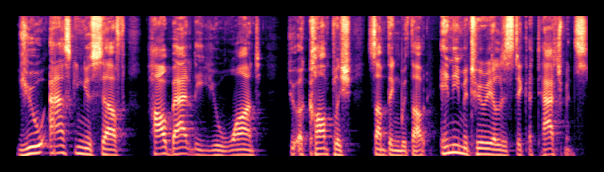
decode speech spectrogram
you asking yourself how badly you want to accomplish something without any materialistic attachments.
